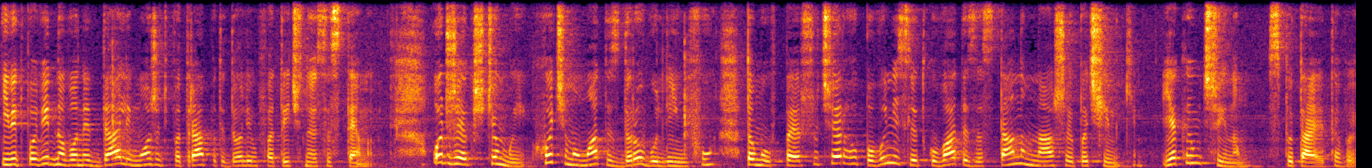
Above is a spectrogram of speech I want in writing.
і відповідно вони далі можуть потрапити до лімфатичної системи. Отже, якщо ми хочемо мати здорову лімфу, то ми в першу чергу повинні слідкувати за станом нашої печінки. Яким чином? спитаєте ви.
